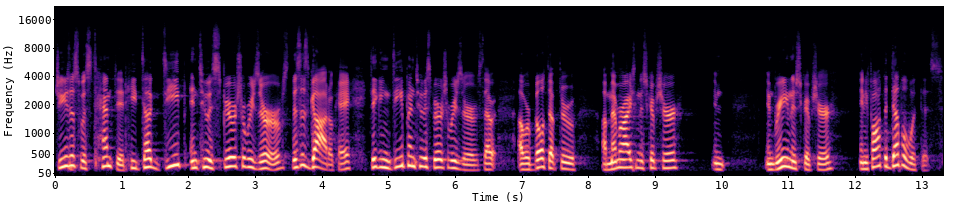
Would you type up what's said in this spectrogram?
Jesus was tempted, he dug deep into his spiritual reserves. This is God, okay? Digging deep into his spiritual reserves that uh, were built up through uh, memorizing the scripture and, and reading the scripture, and he fought the devil with this.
